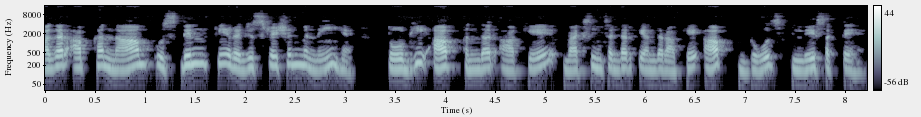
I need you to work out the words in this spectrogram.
अगर आपका नाम उस दिन के रजिस्ट्रेशन में नहीं है तो भी आप अंदर आके वैक्सीन सेंटर के अंदर आके आप डोज ले सकते हैं।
